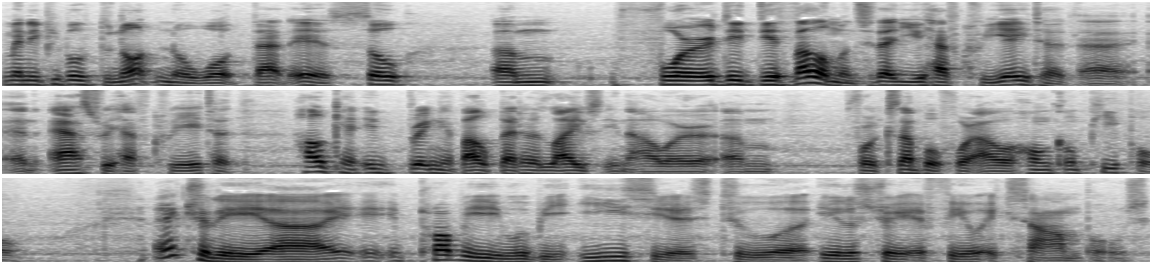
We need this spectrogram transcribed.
Many people do not know what that is. So um, for the developments that you have created uh, and ASTRI have created, how can it bring about better lives in our, um, for example, for our Hong Kong people? Actually, uh, it probably would be easiest to uh, illustrate a few examples.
